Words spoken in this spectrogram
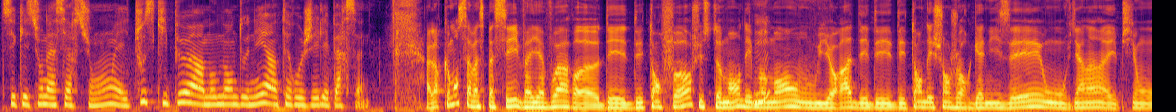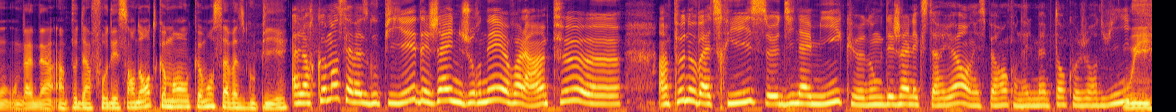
ces questions d'insertion et tout ce qui peut à un moment donné interroger les personnes. Alors comment ça va se passer? Il va y avoir euh, des, des temps forts justement, des Mhm. moments où il y aura des, des- des temps d'échange organisés, où on vient et puis on, on a un peu d'infos descendantes? Comment, comment ça va se goupiller? Alors comment ça va se goupiller? Déjà une journée euh, voilà un peu euh, un peu novatrice, dynamique, donc déjà à l'extérieur en espérant qu'on ait le même temps qu'aujourd'hui. Oui,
